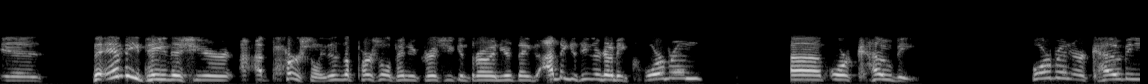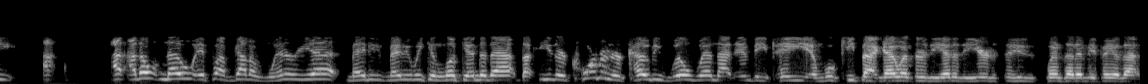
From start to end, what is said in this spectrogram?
is the MVP this year. I, personally, this is a personal opinion, Chris. You can throw in your things. I think it's either going to be Corbin um, or Kobe. Corbin or Kobe. I, I, don't know if I've got a winner yet. Maybe maybe we can look into that. But either Corbin or Kobe will win that MVP, and we'll keep that going through the end of the year to see who wins that MVP of that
